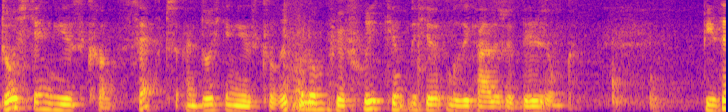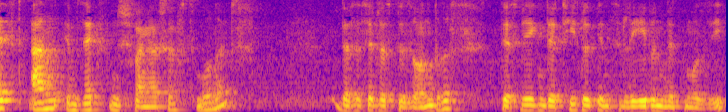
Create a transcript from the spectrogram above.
durchgängiges Konzept, ein durchgängiges Curriculum für frühkindliche musikalische Bildung. Die setzt an im sechsten Schwangerschaftsmonat. Das ist etwas Besonderes, deswegen der Titel Ins Leben mit Musik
